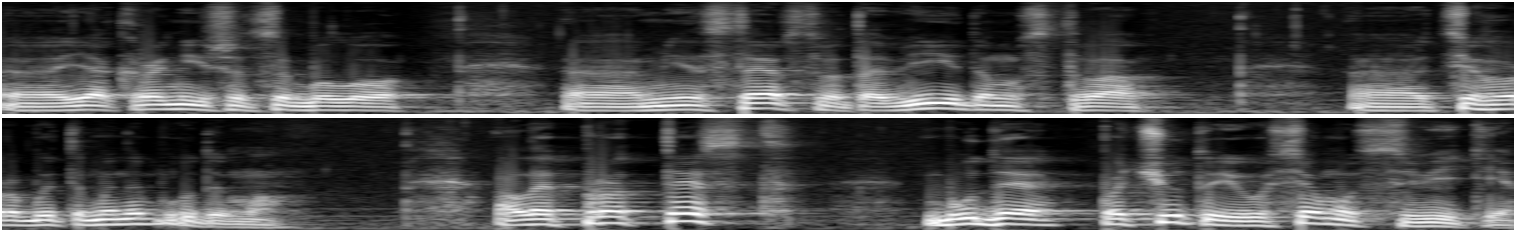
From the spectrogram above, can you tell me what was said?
е, як раніше це було, е, міністерства та відомства. Е, цього робити ми не будемо. Але протест буде почутий у всьому світі.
